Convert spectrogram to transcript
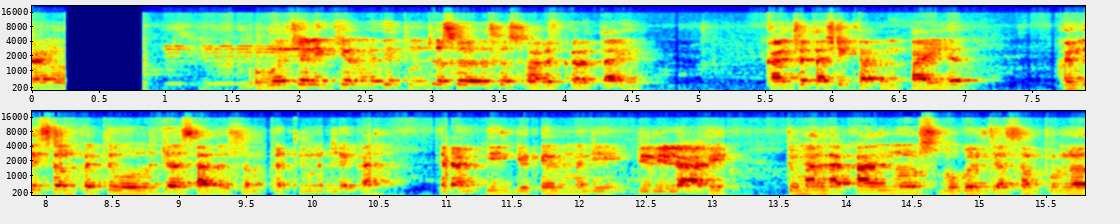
मित्रांनो भूगोलच्या लेक्चरमध्ये तुमचं सहर्ष स्वागत करत आहे. कालच्या तासिक आपण पाहिलं खनिज संपत्ती व ऊर्जा साधन संपत्ती म्हणजे काय? तर अगदी डिटेल मध्ये दिलेलं आहे. तुम्हाला काल नोट्स भूगोलच्या संपूर्ण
